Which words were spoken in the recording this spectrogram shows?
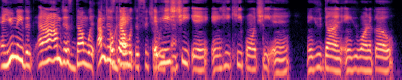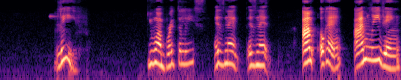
And you need to, and I, I'm just done with. I'm just Okay. done with the situation if he's cheating and he keep on cheating and you done and you want to go, leave. you want to break the lease? Isn't it isn't it I'm okay. I'm leaving.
